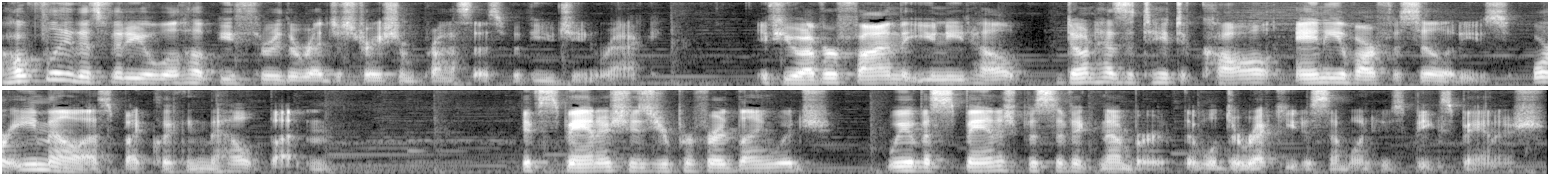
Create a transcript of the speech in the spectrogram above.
Hopefully, this video will help you through the registration process with Eugene Rec. If you ever find that you need help, don't hesitate to call any of our facilities or email us by clicking the help button. If Spanish is your preferred language, we have a Spanish specific number that will direct you to someone who speaks Spanish.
